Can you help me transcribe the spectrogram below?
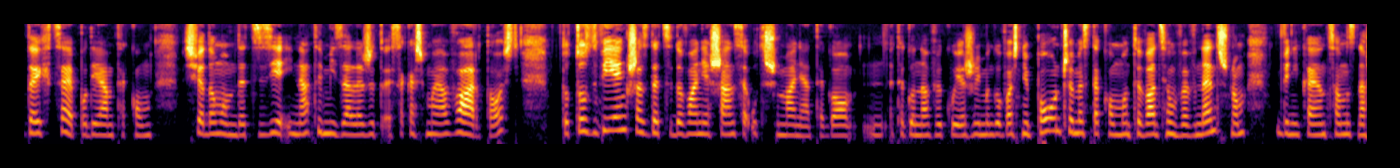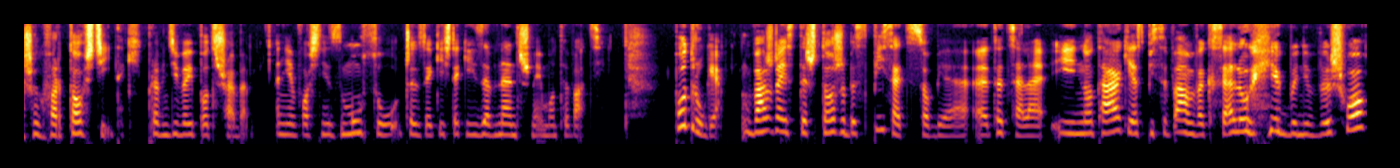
tutaj chcę, podjęłam taką świadomą decyzję i na tym mi zależy, to jest jakaś moja wartość, to to zwiększa zdecydowanie szansę utrzymania tego, mm, tego nawyku, jeżeli my go właśnie połączymy z taką motywacją wewnętrzną, wynikającą z naszych wartości i takiej prawdziwej potrzeby, a nie właśnie z musu czy z jakiejś takiej zewnętrznej motywacji. Po drugie, ważne jest też to, żeby spisać sobie e, te cele. I no tak, ja spisywałam w Excelu i jakby nie wyszło,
